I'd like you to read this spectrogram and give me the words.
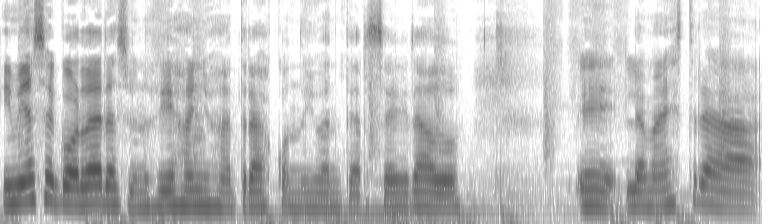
Y me hace acordar hace unos 10 años atrás, cuando iba en tercer grado, eh, la maestra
